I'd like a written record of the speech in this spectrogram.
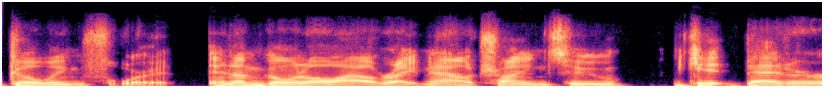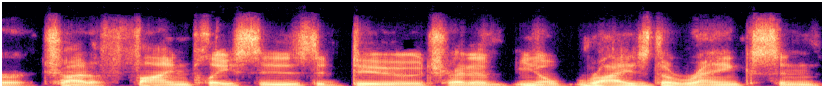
going for it. And i'm going all out right now trying to get better try to find places to do try to you know rise the ranks and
